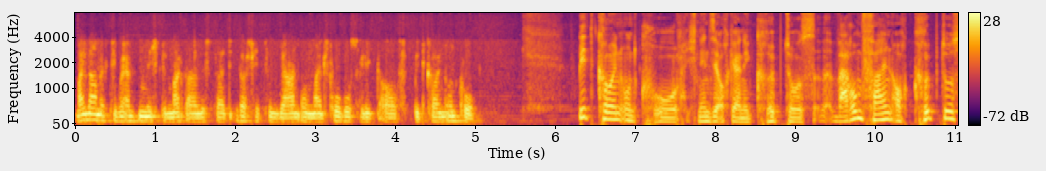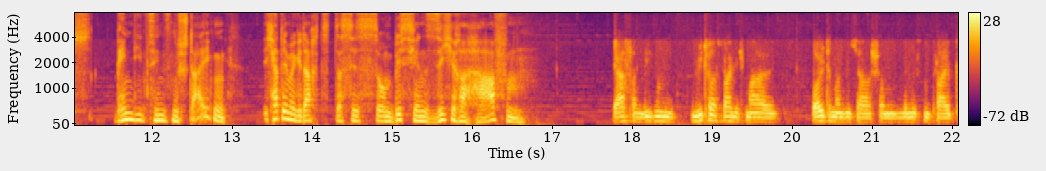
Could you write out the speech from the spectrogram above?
Mein Name ist Timo Emden, ich bin Marktanalyst seit über 14 Jahren und mein Fokus liegt auf Bitcoin und Co. Bitcoin und Co. Ich nenne sie auch gerne Kryptos. Warum fallen auch Kryptos, wenn die Zinsen steigen? Ich hatte immer gedacht, das ist so ein bisschen sicherer Hafen. Ja, von diesem Mythos, sage ich mal, wollte man sich ja schon mindestens seit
